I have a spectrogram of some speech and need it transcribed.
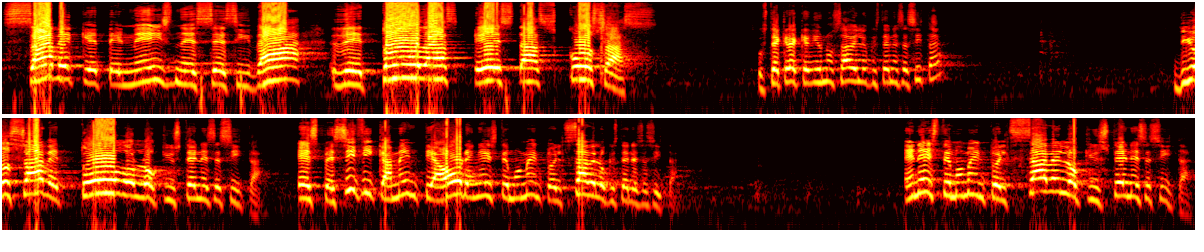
sabe que tenéis necesidad de todas estas cosas. ¿Usted cree que Dios no sabe lo que usted necesita? Dios sabe todo lo que usted necesita. Específicamente ahora en este momento, Él sabe lo que usted necesita. En este momento, Él sabe lo que usted necesita.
